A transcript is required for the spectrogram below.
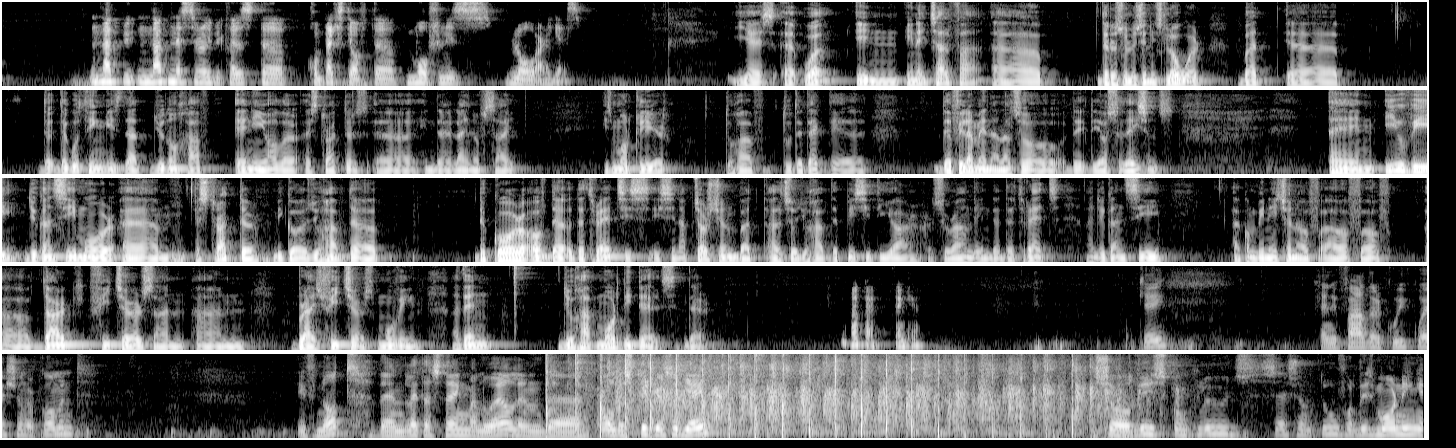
not not necessarily because the complexity of the motion is lower, I guess. Yes. Uh, well, in in H alpha, uh, the resolution is lower, but uh, the the good thing is that you don't have any other structures uh, in the line of sight. It's more clear to have to detect the the filament and also the, the oscillations. In EUV, you can see more um, structure because you have the the core of the, the threads is, is in absorption, but also you have the PCTR surrounding the, the threads, and you can see a combination of, of, of uh, dark features and, and bright features moving, and then you have more details there. Okay, thank you. Okay. Any further quick question or comment? If not, then let us thank Manuel and uh, all the speakers again. So this concludes session two for this morning.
